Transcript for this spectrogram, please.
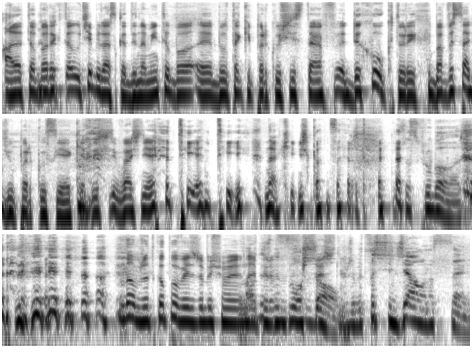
Ale to Borek, to u ciebie laska dynamitu, bo y, był taki perkusista w The Who, który chyba wysadził perkusję kiedyś właśnie TNT na jakimś koncercie. Muszę spróbować. Dobrze, tylko powiedz, żebyśmy Ważne, najpierw żeby było show, żeby coś się działo na scenie.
